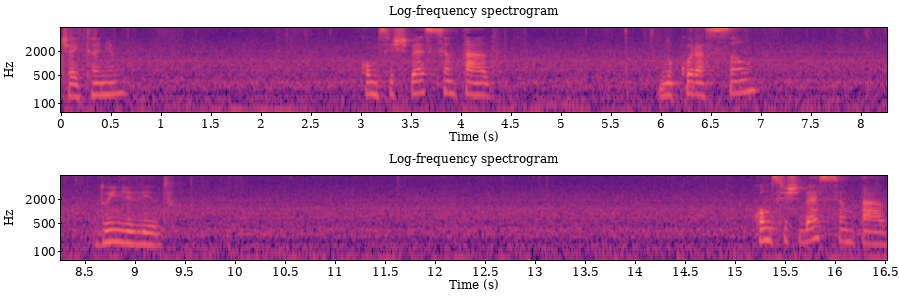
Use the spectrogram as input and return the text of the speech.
Chaitanyam, como se estivesse sentado no coração do indivíduo. Como se estivesse sentado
